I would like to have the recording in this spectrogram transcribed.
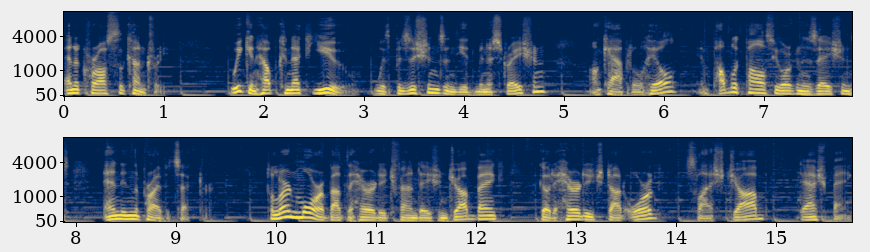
and across the country. We can help connect you with positions in the administration, on Capitol Hill, in public policy organizations, and in the private sector. To learn more about the Heritage Foundation Job Bank, go to heritage.org/job-bank.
